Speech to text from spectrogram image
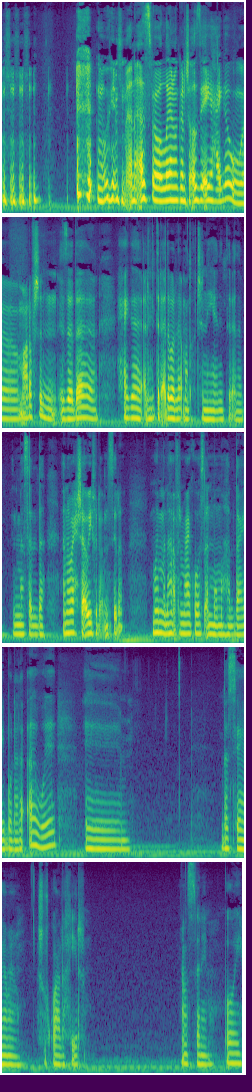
المهم أنا آسفة والله أنا ما كانش قصدي أي حاجة ومعرفش إن إذا ده حاجة قليله الأدب ولا لأ ما أعتقدش إن هي قليله الأدب المثل ده. أنا وحشة قوي في الأمثلة. المهم أنا هقفل معاكم وأسأل ماما هل ده عيب ولا لأ و بس يا جماعة اشوفكم على خير. I'll send him. Bye.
